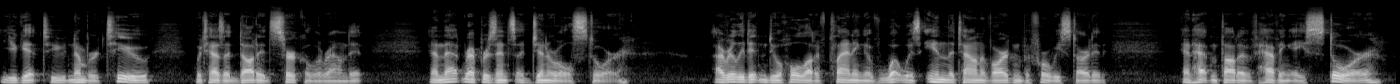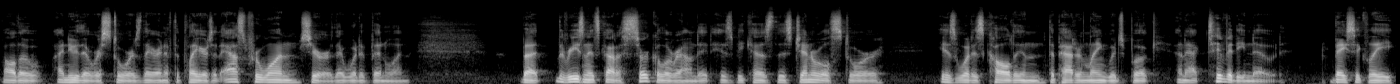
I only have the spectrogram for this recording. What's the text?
you get to number two, which has a dotted circle around it, and that represents a general store. I really didn't do a whole lot of planning of what was in the town of Arden before we started, and hadn't thought of having a store, although I knew there were stores there, and if the players had asked for one, sure, there would have been one. But the reason it's got a circle around it is because this general store is what is called in the pattern language book an activity node. Basically,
